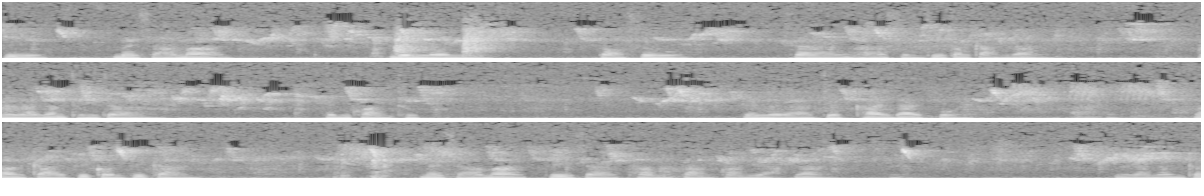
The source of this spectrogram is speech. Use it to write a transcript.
ที่ไม่สามารถดิ้นรนต่อสู้แสวงหาสิ่งที่ต้องการได้ เวลานั้นถึงจะเห็นความทุกข์เช่นเวลาเจ็บไข้ได้ป่วย ร่างกายพิกลพิการ ไม่สามารถที่จะทำตามความอยากได้ เวลานั้นก็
